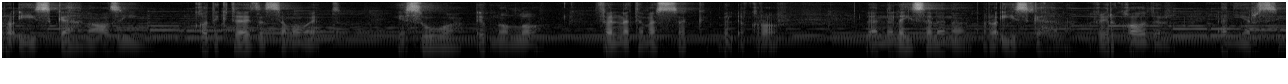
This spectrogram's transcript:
رئيس كهنة عظيم قد اجتاز السماوات يسوع ابن الله فلنتمسك بالإقرار لأن ليس لنا رئيس كهنة غير قادر أن يرسي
